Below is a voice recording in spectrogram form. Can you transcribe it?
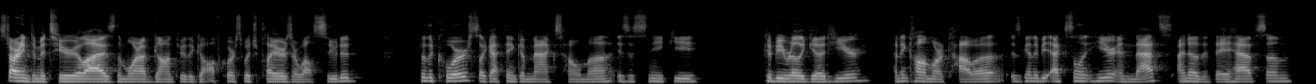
starting to materialize the more I've gone through the golf course, which players are well suited for the course. Like I think a Max Homa is a sneaky, could be really good here. I think Collin Morikawa is going to be excellent here, and that's I know that they have some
